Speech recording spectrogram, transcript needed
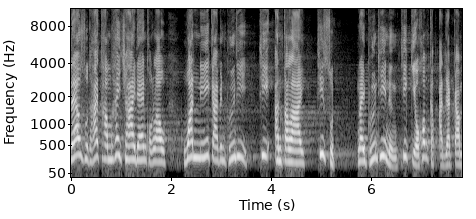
แล้วสุดท้ายทำให้ชายแดนของเรา วันนี้กลายเป็นพื้นที่ที่อันตรายที่สุดในพื้นที่หนึ่งที่เกี่ยวข้องกับอาชญากรรม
